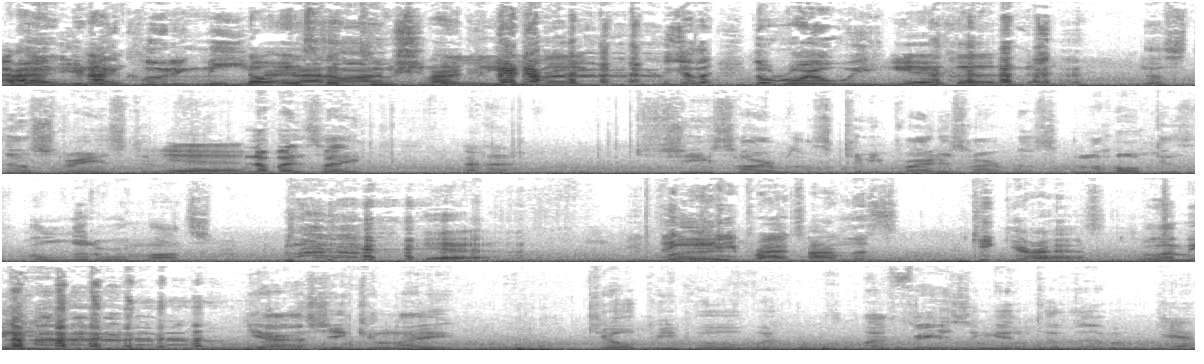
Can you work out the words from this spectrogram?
I I you're not in- including me. no, right? I don't wanna be part- institutionally, like- you're like the royal we. Yeah, the, That's still strange to me. yeah. No, but, It's but like uh-huh. she's harmless. Kitty Pryde is harmless, and the Hulk is a literal monster. yeah. You think But- Kitty Pryde's harmless? Kick your ass. Well, I mean, yeah, she can like kill people with by phasing into them. Yeah.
